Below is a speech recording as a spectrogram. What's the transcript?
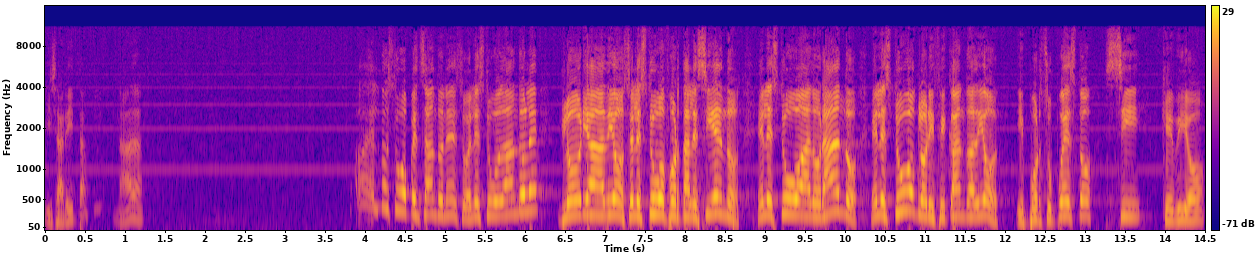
¿Y Sarita? Nada. Ah, él no estuvo pensando en eso, él estuvo dándole gloria a Dios, él estuvo fortaleciendo, él estuvo adorando, él estuvo glorificando a Dios. Y por supuesto, sí que vio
